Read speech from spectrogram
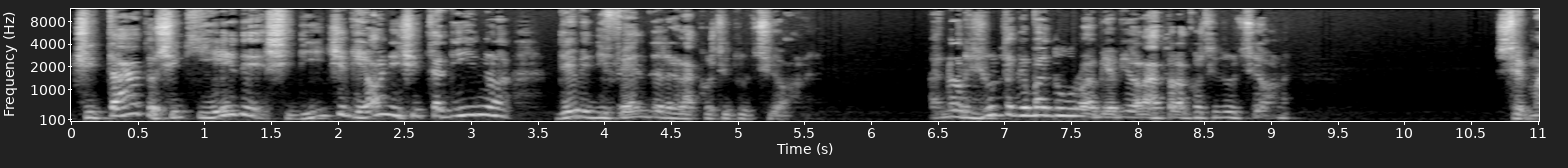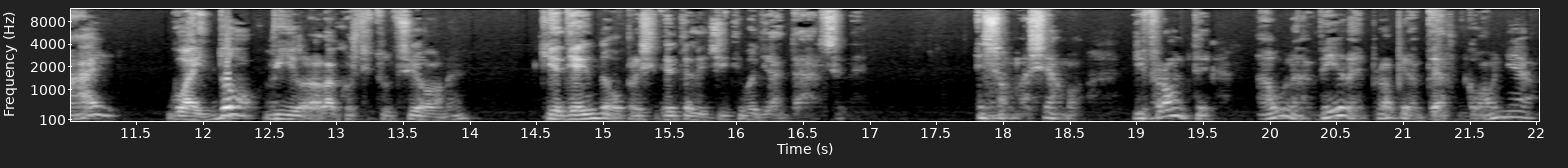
citato si chiede, si dice che ogni cittadino deve difendere la Costituzione. Ma non risulta che Maduro abbia violato la Costituzione. Semmai Guaidò viola la Costituzione chiedendo al presidente legittimo di andarsene. Insomma, siamo di fronte a una vera e propria vergogna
